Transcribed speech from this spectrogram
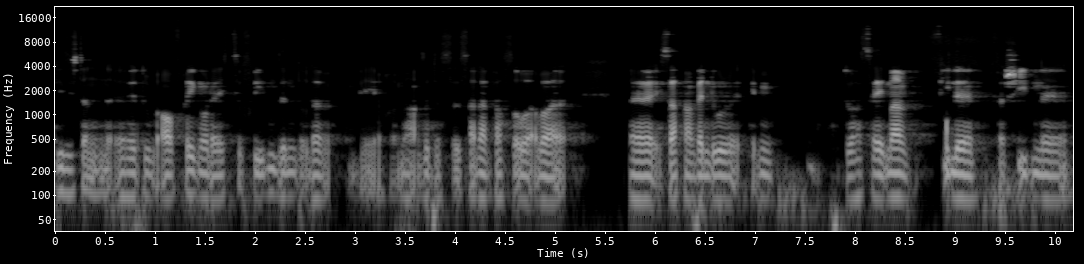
die sich dann äh, drüber aufregen oder nicht zufrieden sind oder wie auch immer. Also das ist halt einfach so, aber äh, ich sag mal, wenn du eben, du hast ja immer viele verschiedene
